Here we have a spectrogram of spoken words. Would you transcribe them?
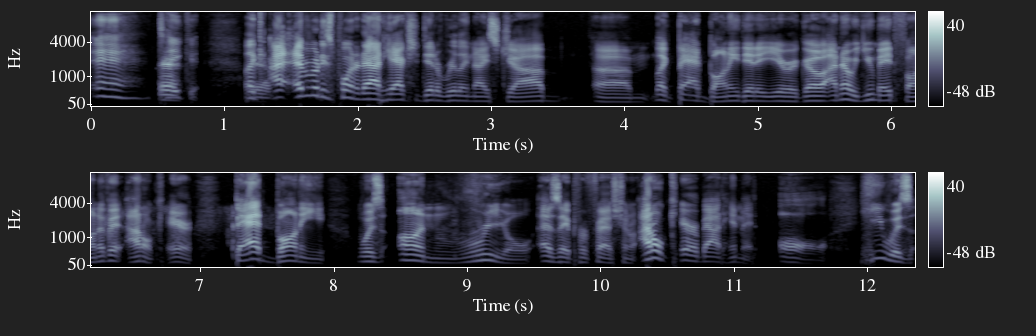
eh, take it. Like Yeah. I, everybody's pointed out, he actually did a really nice job. Um, like Bad Bunny did a year ago. I know you made fun of it. I don't care. Bad Bunny was unreal as a professional. I don't care about him at all. He was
